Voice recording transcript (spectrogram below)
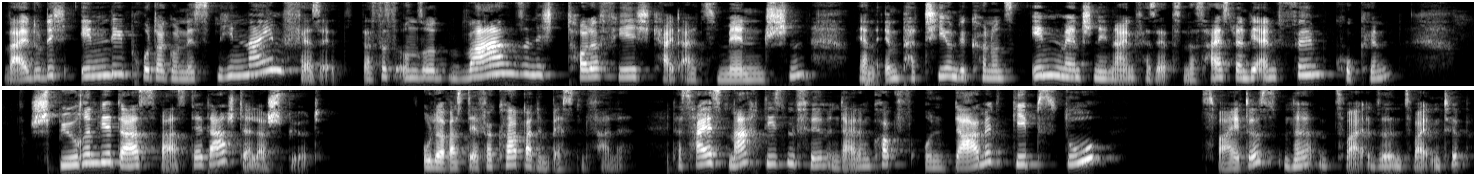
weil du dich in die Protagonisten hineinversetzt. Das ist unsere wahnsinnig tolle Fähigkeit als Menschen. Wir haben Empathie und wir können uns in Menschen hineinversetzen. Das heißt, wenn wir einen Film gucken, spüren wir das, was der Darsteller spürt. Oder was der verkörpert im besten Falle. Das heißt, mach diesen Film in deinem Kopf und damit gibst du, zweites, ne, zweiten, zweiten Tipp,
